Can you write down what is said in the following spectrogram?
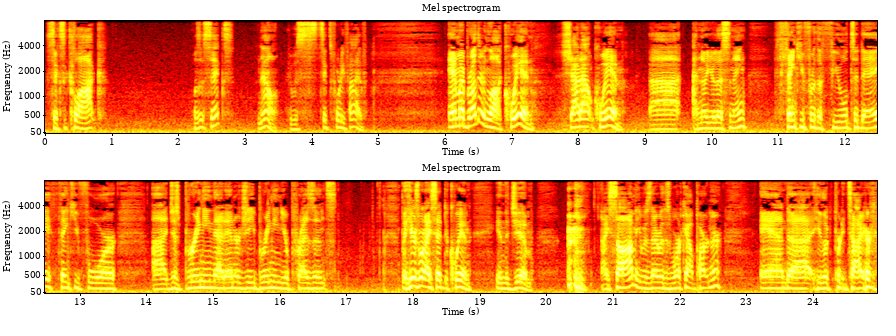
six o'clock. Was it six? No, it was six forty-five. And my brother-in-law Quinn Shout out Quinn. Uh, I know you're listening. Thank you for the fuel today. Thank you for uh, just bringing that energy, bringing your presence. But here's what I said to Quinn in the gym. I saw him. He was there with his workout partner, and uh, he looked pretty tired.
